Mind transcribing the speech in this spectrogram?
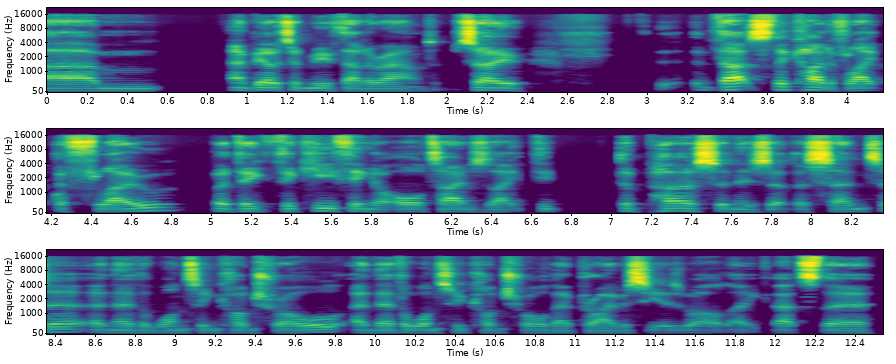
um, and be able to move that around. So that's the kind of like the flow. But the, the key thing at all times is like the, the person is at the center and they're the ones in control and they're the ones who control their privacy as well. Like that's the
